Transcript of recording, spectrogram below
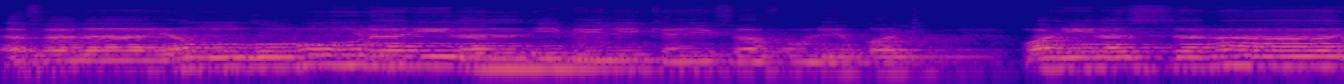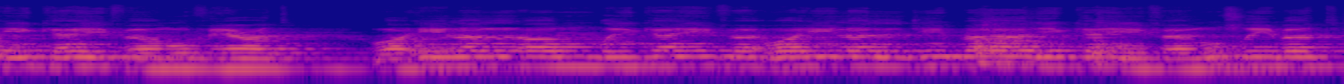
أفلا ينظرون إلى الإبل كيف خلقت وإلى السماء كيف رفعت؟ وإلى الأرض كيف وإلى الجبال كيف نصبت؟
